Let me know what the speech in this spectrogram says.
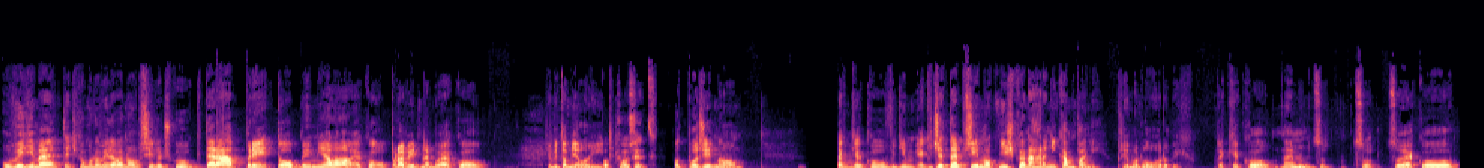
Uvidíme, teď budu vydávat novou příručku, která pri to by měla jako opravit, nebo jako, že by to mělo jít, Podpořit. podpořit, no. Tak Mhm. jako uvidím, jakože to je přímo knížka na hraní kampaní, přímo dlouhodobých. Tak jako, nevím, Hmm. co, co, co jako,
